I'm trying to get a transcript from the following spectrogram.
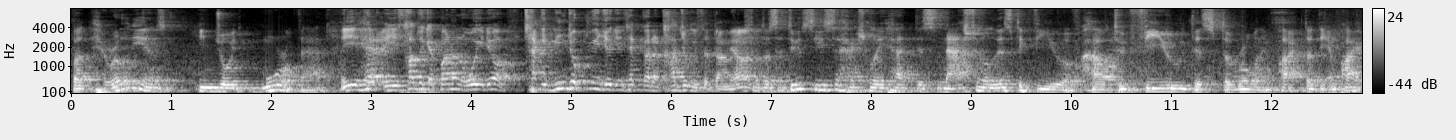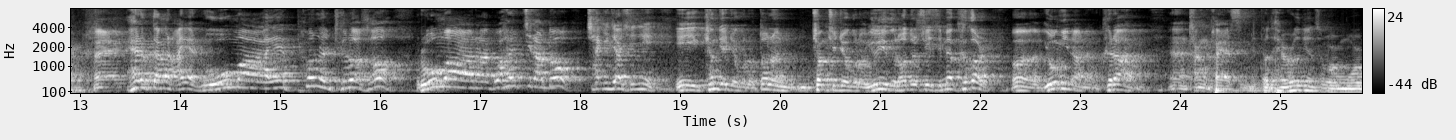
But Herodians enjoyed more of that. 이, 헤, 이 사두개파는 오히려 자기 민족주의적인 색깔을 가지고 So 있었다면 the Sadducees actually had this nationalistic view of how to view this the Roman Empire, the, the empire. 에, 헤롯 땅은 아예 로마의 편을 들어서 로마라고 할지라도 자기 자신이 이 경제적으로 또는 정치적으로 유익을 얻을 수 있으면 그걸 어, 용인하는 그러한 어, 당파였습니다. But Herodians were more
